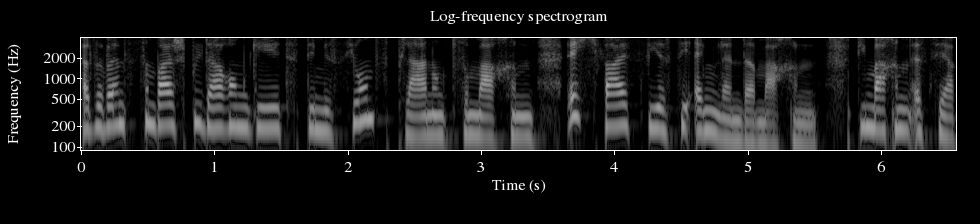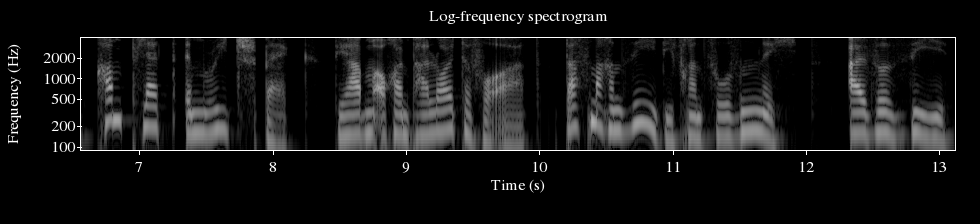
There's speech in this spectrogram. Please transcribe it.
Also wenn es zum Beispiel darum geht, die Missionsplanung zu machen, ich weiß, wie es die Engländer machen. Die machen es ja komplett im Reachback. Die haben auch ein paar Leute vor Ort. Das machen sie, die Franzosen, nicht. Also sie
